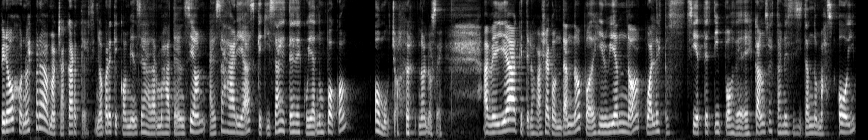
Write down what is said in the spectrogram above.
Pero ojo, no es para machacarte, sino para que comiences a dar más atención a esas áreas que quizás estés descuidando un poco o mucho, no lo sé. A medida que te los vaya contando, podés ir viendo cuál de estos siete tipos de descanso estás necesitando más hoy.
